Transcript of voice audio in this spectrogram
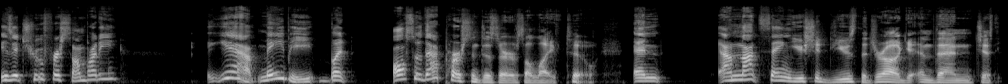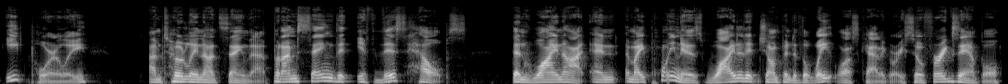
is it true for somebody? Yeah, maybe, but also that person deserves a life too. And I'm not saying you should use the drug and then just eat poorly. I'm totally not saying that. But I'm saying that if this helps, then why not? And, and my point is, why did it jump into the weight loss category? So, for example,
